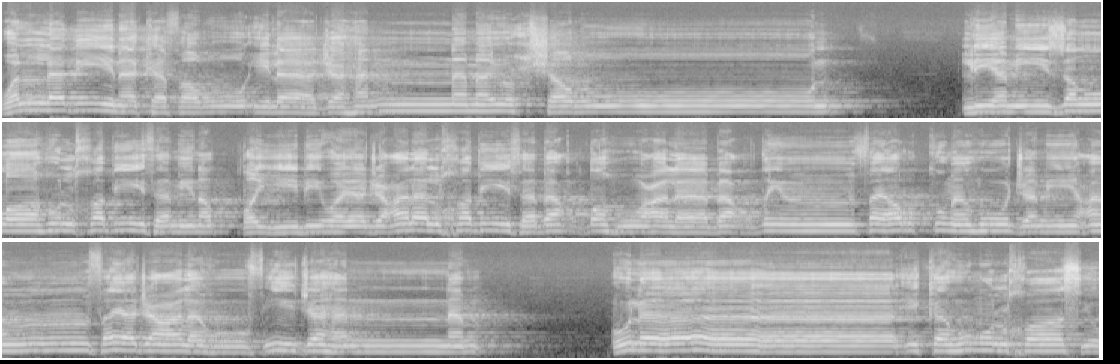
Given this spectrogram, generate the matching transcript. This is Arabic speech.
والذين كفروا إلى جهنم يحشرون. ليميز الله الخبيث من الطيب ويجعل الخبيث بعضه على بعض فيركمه جميعا فيجعله في جهنم. أولئك هم الخاسرون.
